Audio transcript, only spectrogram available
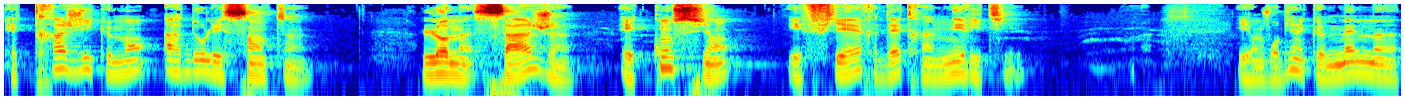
est tragiquement adolescente. L'homme sage est conscient est fier d'être un héritier. Et on voit bien que même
